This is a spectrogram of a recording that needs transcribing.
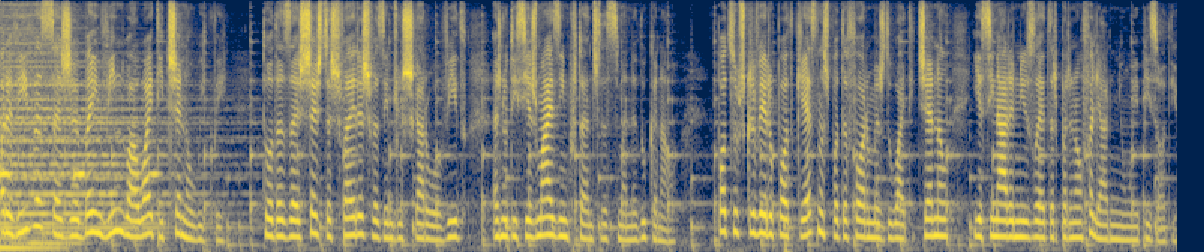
Ora viva, seja bem-vindo ao IT Channel Weekly. Todas as sextas-feiras fazemos-lhe chegar ao ouvido as notícias mais importantes da semana do canal. Pode subscrever o podcast nas plataformas do IT Channel e assinar a newsletter para não falhar nenhum episódio.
